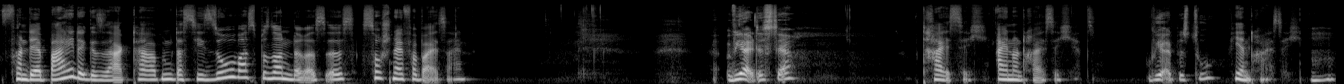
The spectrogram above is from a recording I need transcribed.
von der beide gesagt haben, dass sie so was Besonderes ist, so schnell vorbei sein. Wie alt ist der? 30, 31 jetzt. Wie alt bist du? 34. Mhm.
